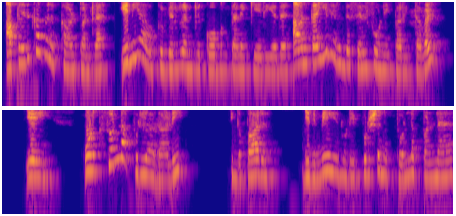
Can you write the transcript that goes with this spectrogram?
அப்புறம் எதுக்காக கால் பண்ற? இனியாவுக்கு விற்றென்று கோபம் தலைக்கேறியது. அவன் கையில் இருந்த செல்போனை பறித்தவள் ஏய் உனக்கு சொன்னா புரியாதாடி? இங்க பாரு இனிமே என்னுடைய புருஷனை தொல்லை பண்ண.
